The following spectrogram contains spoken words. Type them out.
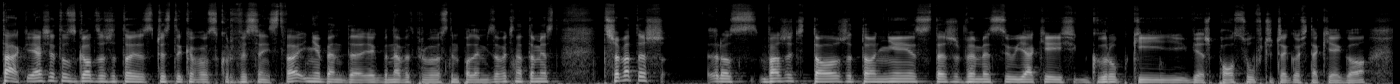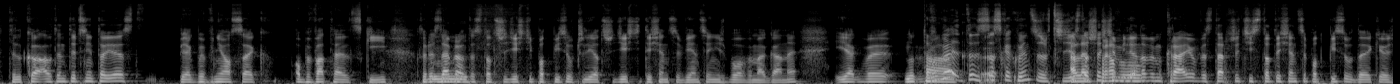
tak, ja się tu zgodzę, że to jest czysty kawał skurwysyństwa i nie będę jakby nawet próbował z tym polemizować, natomiast trzeba też rozważyć to, że to nie jest też wymysł jakiejś grupki, wiesz, posłów czy czegoś takiego, tylko autentycznie to jest jakby wniosek obywatelski, który zebrał mm. te 130 podpisów, czyli o 30 tysięcy więcej niż było wymagane. I jakby no tak. w ogóle to jest zaskakujące, że w 36-milionowym prawo... kraju wystarczy ci 100 tysięcy podpisów do jakiegoś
